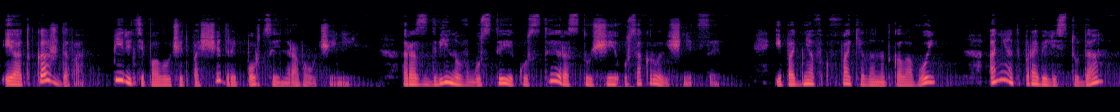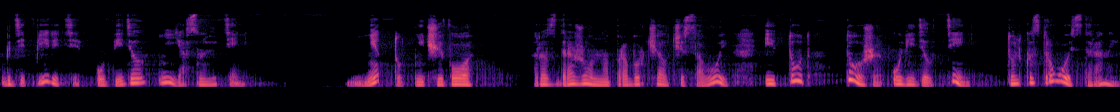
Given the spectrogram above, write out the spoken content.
И от каждого Перети получит по щедрой порции нравоучений. Раздвинув густые кусты, растущие у сокровищницы, и подняв факелы над головой, они отправились туда, где Перети увидел неясную тень. Нет тут ничего, раздраженно пробурчал часовой, и тут тоже увидел тень, только с другой стороны.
